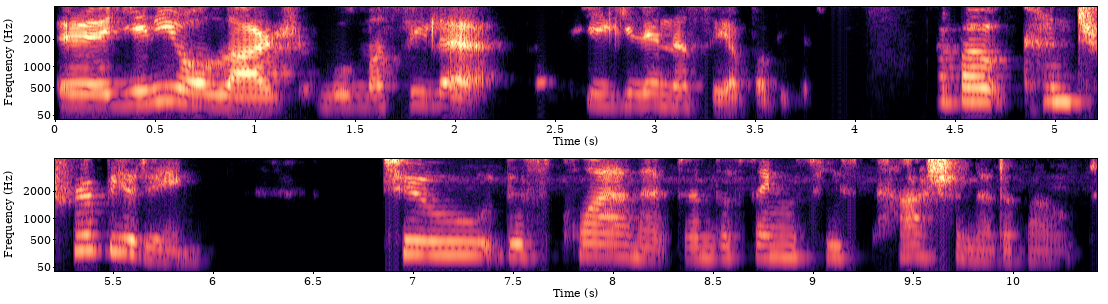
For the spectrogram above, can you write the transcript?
e, yeni yollar bulmasıyla ilgili nasıl yapabiliriz? about contributing to this planet and the things he's passionate about,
